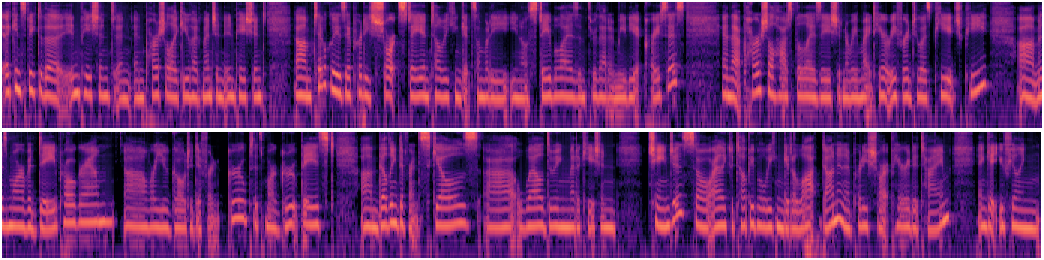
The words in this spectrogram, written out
I can speak to the inpatient and, and partial, like you had mentioned. Inpatient um, typically is a pretty short stay until we can get somebody, you know, stabilized and through that immediate crisis. And that partial hospitalization, or we might hear it referred to as PHP, um, is more of a day program uh, where you go to different groups. It's more group based, um, building different skills uh, while doing medication changes. So I like to tell people we can get a lot done in a pretty short period of time and get you feeling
